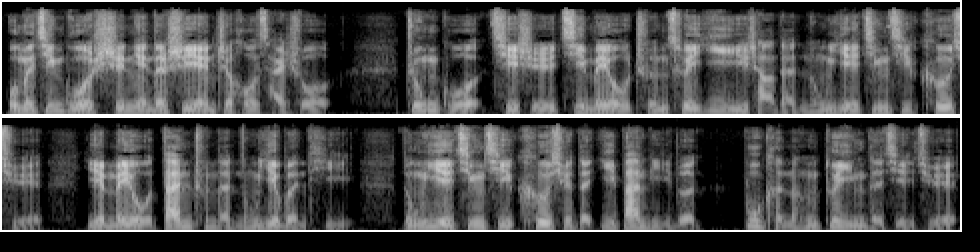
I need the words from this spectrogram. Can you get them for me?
我们经过十年的试验之后才说。中国其实既没有纯粹意义上的农业经济科学，也没有单纯的农业问题。农业经济科学的一般理论不可能对应的解决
